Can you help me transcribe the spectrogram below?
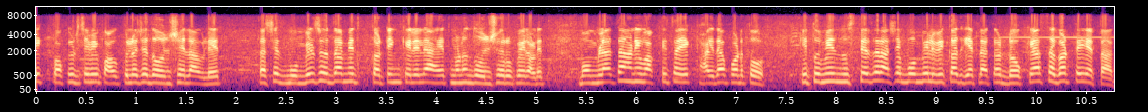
एक पॉकेटचे मी पाव किलोचे दोनशे लावलेत. तसेच बोंबीलसुद्धा मी कटिंग केलेले आहेत म्हणून दोनशे रुपये लावलेत बोंबलाचा आणि वाकटीचा एक फायदा पडतो की तुम्ही नुसते जर असे बोंबील विकत घेतला तर डोक्यासगट ते येतात.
